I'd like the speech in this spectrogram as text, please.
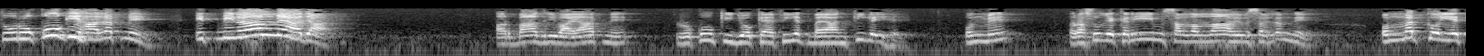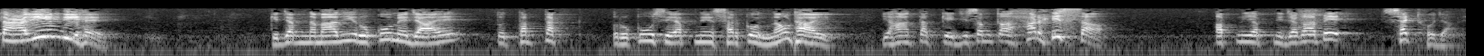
تو رکو کی حالت میں اطمینان میں آ جائے اور بعض روایات میں رکو کی جو کیفیت بیان کی گئی ہے، ان میں رسول کریم صلی اللہ علیہ وسلم نے امت کو یہ تعلیم دی ہے کہ جب نمازی رکو میں جائے تو تب تک رکو سے اپنے سر کو نہ اٹھائے۔ یہاں تک کہ جسم کا ہر حصہ اپنی اپنی جگہ پہ سیٹ ہو جائے۔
